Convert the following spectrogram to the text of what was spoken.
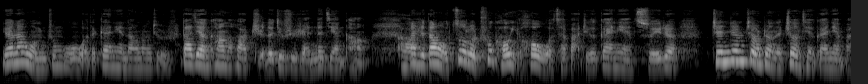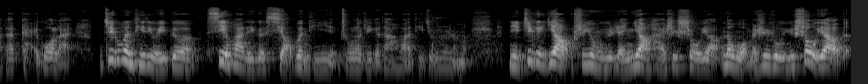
原来我们中国我的概念当中就是大健康的话，指的就是人的健康。但是当我做了出口以后，我才把这个概念随着真真正正的正确概念把它改过来。这个问题有一个细化的一个小问题，引出了这个大话题，就是说什么？你这个药是用于人药还是兽药？那我们是用于兽药的。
